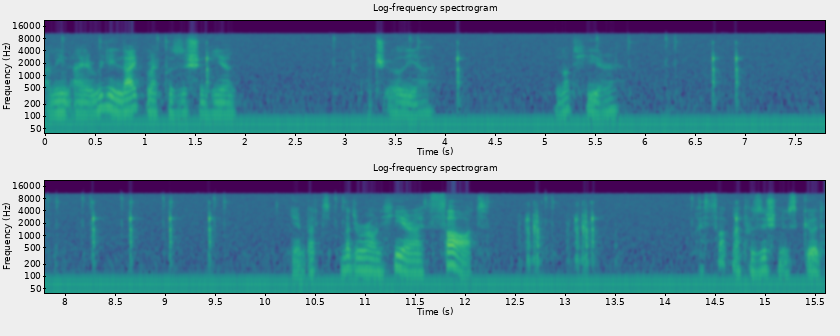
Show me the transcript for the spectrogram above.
I mean, I really liked my position here much earlier. Not here. Yeah, but but around here I thought I thought my position is good.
